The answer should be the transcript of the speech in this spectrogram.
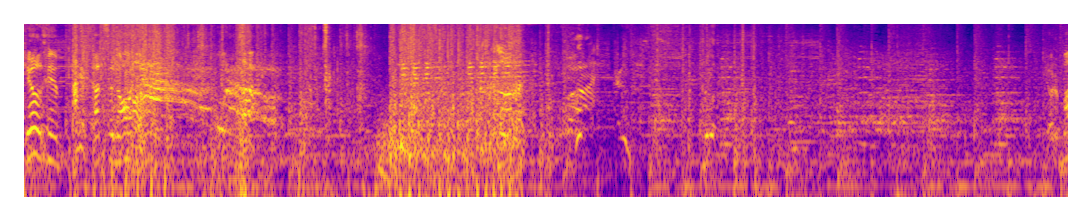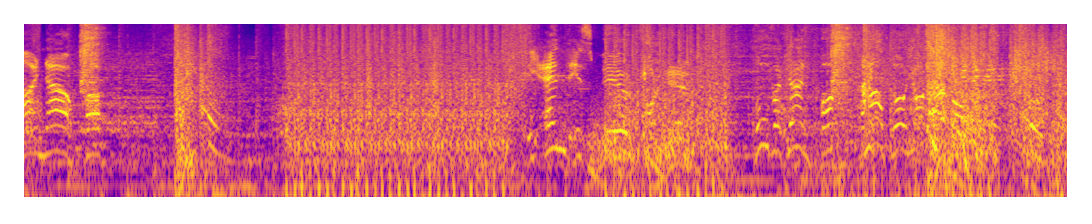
Kill him! That's an order! Is near for him! Move again, cub, and I'll blow your level!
